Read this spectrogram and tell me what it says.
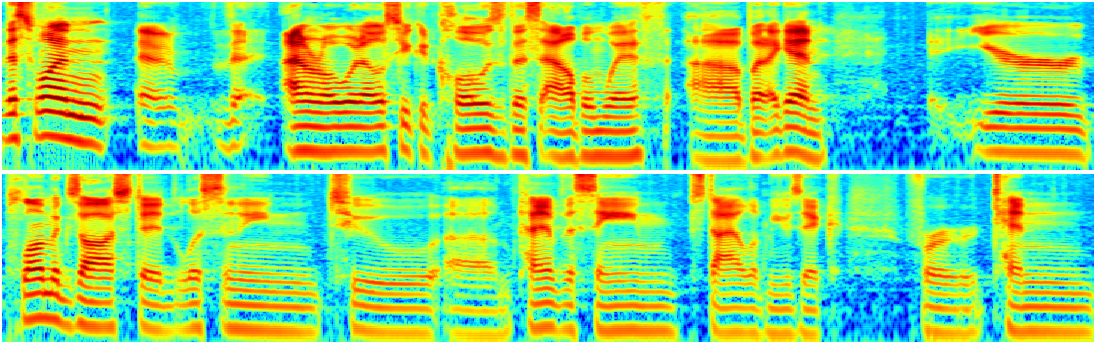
This one uh, i don't know what else you could close this album with uh, but again you're plumb exhausted listening to um, kind of the same style of music for 10,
